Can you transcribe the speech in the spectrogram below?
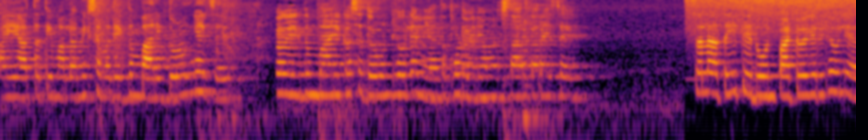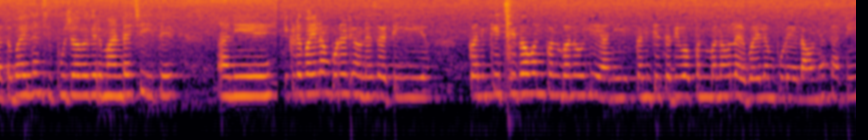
आहे. आता ते मला मिक्सरमध्ये एकदम बारीक दळून घ्यायचं आहे एकदम बारीक असं दळून ठेवलं आहे मी. आता थोड्या वेळाने आम्हाला सार करायचं आहे चला आता इथे दोन पाट वगैरे ठेवले. आता बैलांची पूजा वगैरे मांडायची इथे. आणि इकडे बैलांपुढे ठेवण्यासाठी कणकेची गवन पण बनवली आणि कणकेचा दिवा पण बनवलाय बैलांपुढे लावण्यासाठी.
